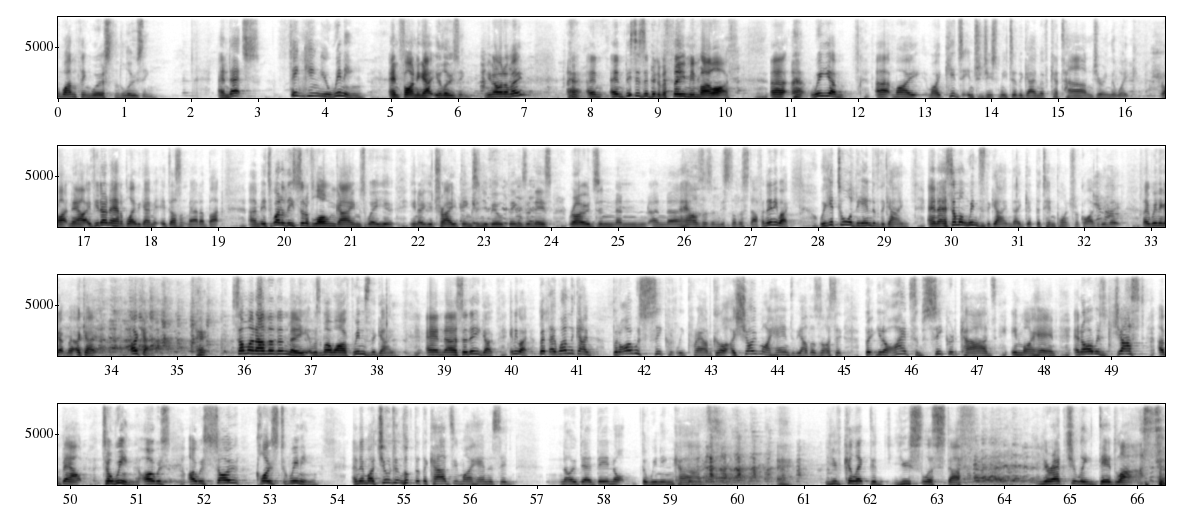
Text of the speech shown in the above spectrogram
only one thing worse than losing, and that's thinking you're winning and finding out you're losing. You know what I mean? And, and this is a bit of a theme in my life. Uh, we, um, uh, my, my kids introduced me to the game of Catan during the week right now. If you don't know how to play the game, it, doesn't matter. But um, it's one of these sort of long games where you, you know, you trade things and you build things, and there's roads and, and, and uh, houses and this sort of stuff. And anyway, we get toward the end of the game, and as someone wins the game, they get the 10 points required to win. They, they win the game. Okay, okay. Someone other than me, it was my wife, wins the game. And uh, so there you go. Anyway, but they won the game. But I was secretly proud because I showed my hand to the others and I said, But you know, I had some secret cards in my hand and I was just about to win. I was, I was so close to winning. And then my children looked at the cards in my hand and said, No, Dad, they're not the winning cards. You've collected useless stuff. You're actually dead last.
